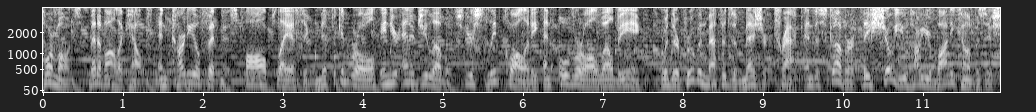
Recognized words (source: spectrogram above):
Hormones, metabolic health, and cardio fitness all play a significant role in your energy levels, your sleep quality, and overall well-being. With their proven methods of measure, track, and discover, they show you how your body composition,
